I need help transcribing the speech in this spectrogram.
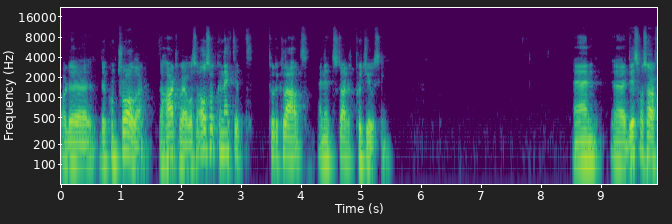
or the, the controller, the hardware was also connected to the cloud, and it started producing. And uh, this was our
